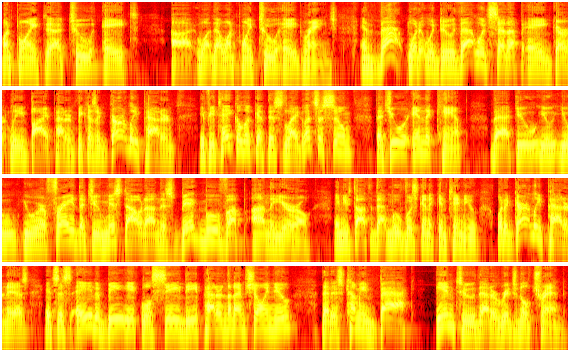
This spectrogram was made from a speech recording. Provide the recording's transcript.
1.28 uh, that 1.28 range. And that, what it would do, that would set up a Gartley buy pattern. Because a Gartley pattern, if you take a look at this leg, let's assume that you were in the camp, that you, you, you, you were afraid that you missed out on this big move up on the euro. And you thought that that move was going to continue. What a Gartley pattern is, it's this A to B equals C, D pattern that I'm showing you that is coming back into that original trend.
